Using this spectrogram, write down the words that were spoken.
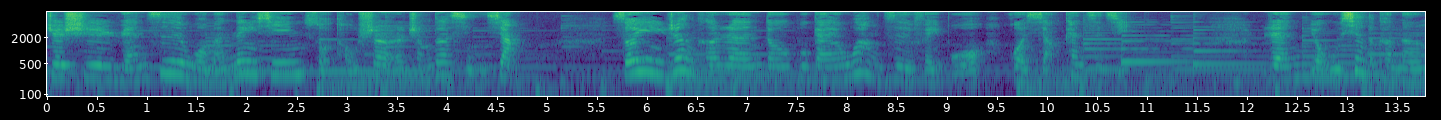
这是源自我们内心所投射而成的形象。所以，任何人都不该妄自菲薄或小看自己。人有无限的可能，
